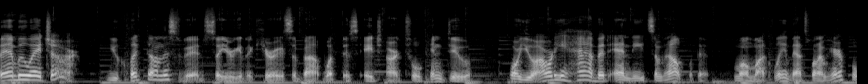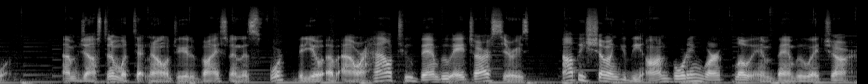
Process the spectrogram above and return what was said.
Bamboo HR. You clicked on this vid, so you're either curious about what this HR tool can do, or you already have it and need some help with it. Well, luckily, that's what I'm here for. I'm Justin with Technology Advice, and in this fourth video of our How to Bamboo HR series, I'll be showing you the onboarding workflow in Bamboo HR.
